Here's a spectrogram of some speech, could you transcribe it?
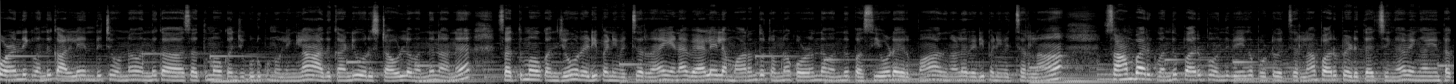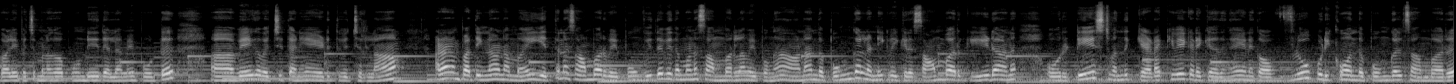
குழந்தைக்கு வந்து காலையில் எழுந்திரிச்ச உடனே வந்து க சத்து மாவு கஞ்சி கொடுக்கணும் இல்லைங்களா? அதுக்காண்டி ஒரு ஸ்டவ்வில் வந்து நான் சத்து மாவு கஞ்சியும் ரெடி பண்ணி வச்சிடுறேன். ஏன்னா வேலையில் மறந்துட்டோம்னா குழந்தை வந்து பசியோடு இருப்பான். அதனால ரெடி பண்ணி வச்சிடலாம். சாம்பாருக்கு வந்து பருப்பு வந்து வேக போட்டு வச்சிடலாம். பருப்பு எடுத்தாச்சுங்க. வெங்காயம் தக்காளி பச்சை மிளகாய் பூண்டு இது எல்லாமே போட்டு வேக வச்சு தனியாக எடுத்து வச்சிடலாம். ஆனால் நம்ம பார்த்திங்கன்னா நம்ம எத்தனை சாம்பார் வைப்போம்? விதவிதமான சாம்பார்லாம் வைப்போங்க. ஆனால் அந்த பொங்கல் அன்னைக்கு வைக்கிற சாம்பாருக்கு ஈடான ஒரு டேஸ்ட் வந்து கிடைக்கவே கிடைக்காதுங்க. எனக்கு அவ்வளோ பிடிக்கும் அந்த பொங்கல் சாம்பார். சாம்பார்.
